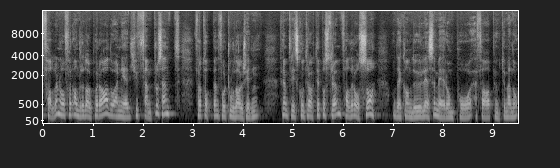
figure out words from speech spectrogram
faller nå for andre dag på rad og er ned 25% fra toppen for to dager siden. Fremtidskontrakter på strøm faller også, og det kan du lese mer om på fa.no.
